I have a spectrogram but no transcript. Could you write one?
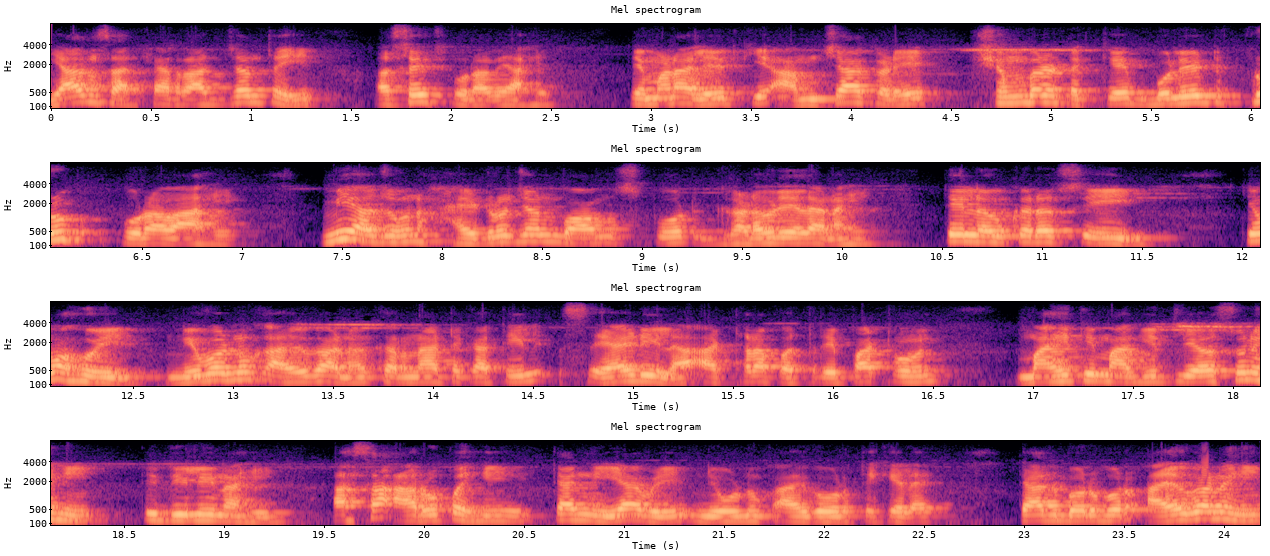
यांसारख्या राज्यांतही असेच पुरावे आहेत. ते म्हणाले की आमच्याकडे शंभर टक्के बुलेट प्रूफ पुरावा आहे. मी अजून हायड्रोजन बॉम्ब स्फोट घडवलेला नाही. ते लवकरच येईल किंवा होईल. निवडणूक आयोगानं कर्नाटकातील सी आय डीला अठरा पत्रे पाठवून माहिती मागितली असूनही ती दिली नाही असा आरोपही त्यांनी यावेळी निवडणूक आयोगावरती केला आहे त्याचबरोबर आयोगानंही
